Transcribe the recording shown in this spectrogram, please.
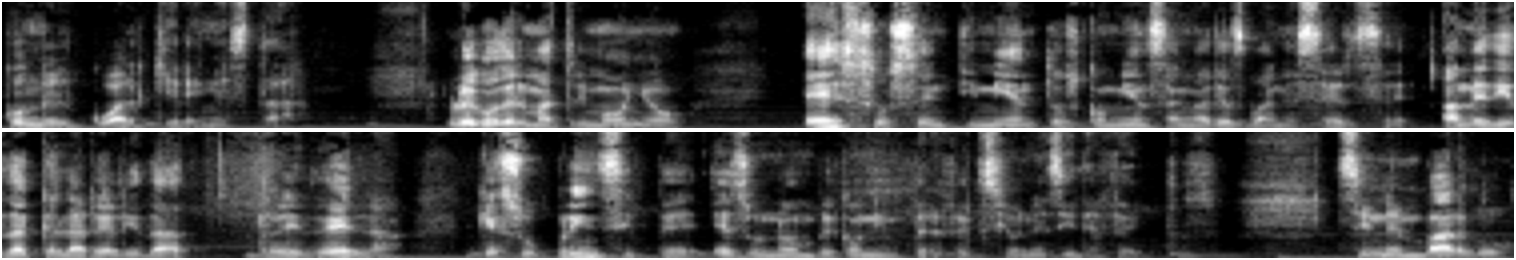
con el cual quieren estar. Luego del matrimonio, esos sentimientos comienzan a desvanecerse a medida que la realidad revela que su príncipe es un hombre con imperfecciones y defectos. Sin embargo,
